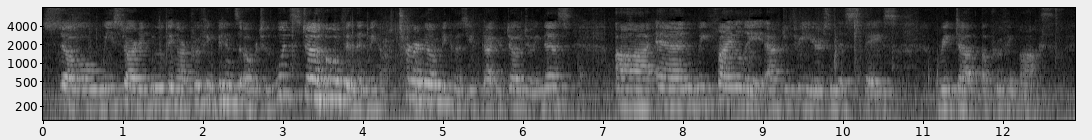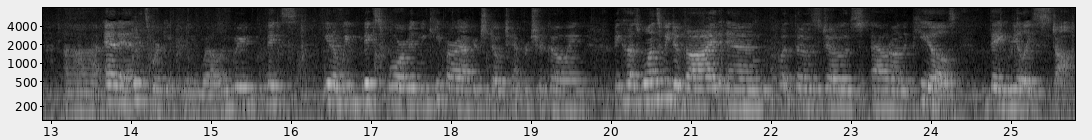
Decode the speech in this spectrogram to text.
So we started moving our proofing bins over to the wood stove and then we have to turn them because you've got your dough doing this. Uh, and we finally, after three years in this space, rigged up a proofing box. Uh, and, and it's working pretty well. And we mix, you know, we mix warm and we keep our average dough temperature going because once we divide and put those doughs out on the peels, they really stop.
